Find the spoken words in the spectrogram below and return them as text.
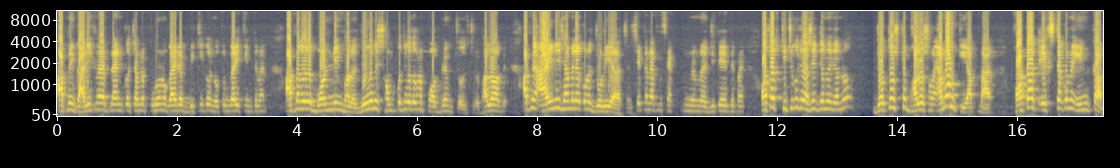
আপনি গাড়ি কেনার প্ল্যান করছেন, আপনার পুরোনো গাড়িটা বিক্রি করে নতুন গাড়ি কিনতে পারেন আপনাদের বন্ডিং ভালো দীর্ঘদিন সম্পত্তিগত কোনো প্রবলেম চলছিল, ভালো হবে। আপনি আইনি ঝামেলা কোনো জড়িয়ে আছেন, সেখানে আপনি জিতে যেতে পারেন। অর্থাৎ কিছু কিছু রাশির জন্য যেন যথেষ্ট ভালো সময়, এমনকি আপনার হঠাৎ এক্সট্রা কোনো ইনকাম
